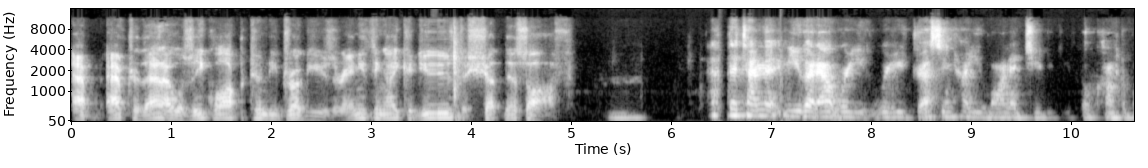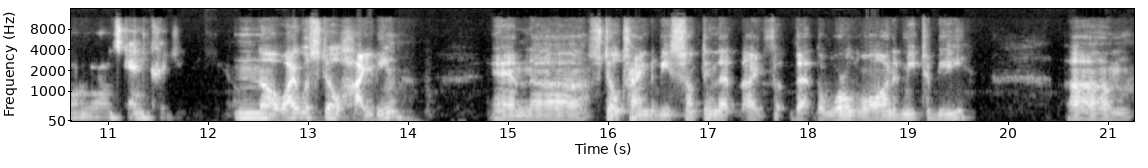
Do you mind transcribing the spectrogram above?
ap- after that, I was equal opportunity drug user. Anything I could use to shut this off. At the time that you got out, were you were you dressing how you wanted to? Did you feel comfortable in your own skin? Could you no, I was still hiding and uh, still trying to be something that I that the world wanted me to be. Um,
